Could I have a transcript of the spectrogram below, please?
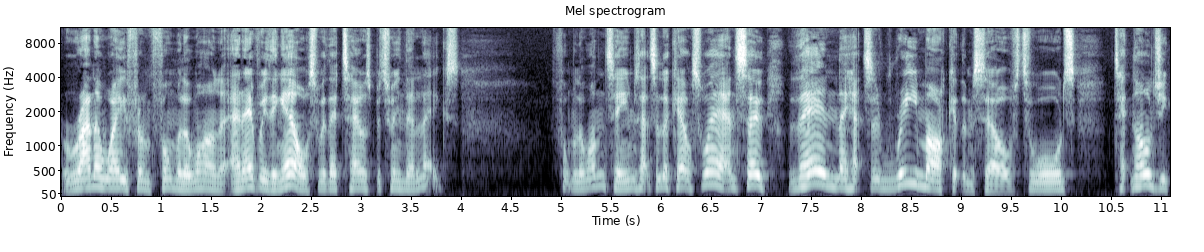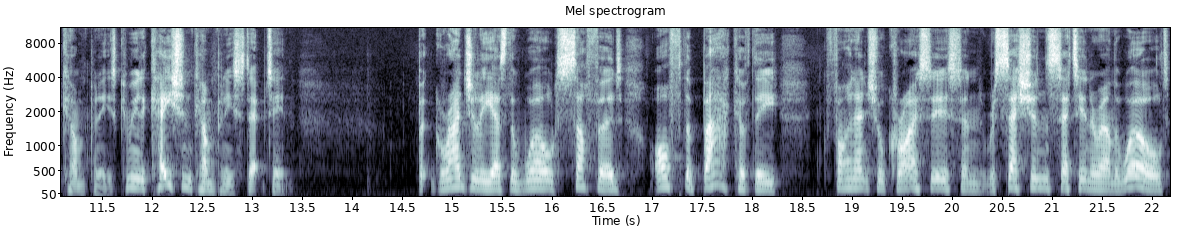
ran away from Formula One and everything else with their tails between their legs. Formula One teams had to look elsewhere. And so then they had to remarket themselves towards technology companies, communication companies stepped in. But gradually, as the world suffered off the back of the financial crisis and recessions set in around the world,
